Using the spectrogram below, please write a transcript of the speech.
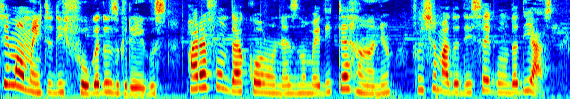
Esse momento de fuga dos gregos para fundar colônias no Mediterrâneo foi chamado de Segunda Diáspora.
